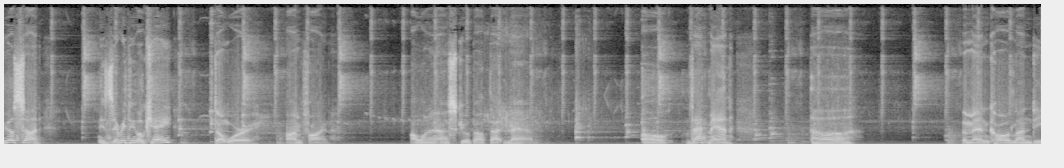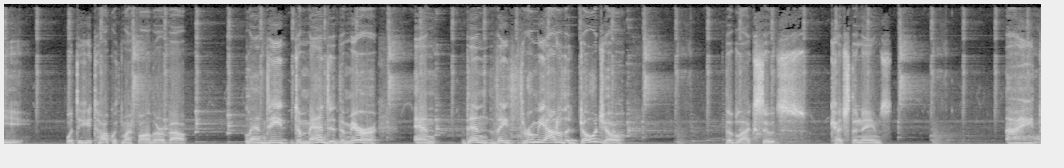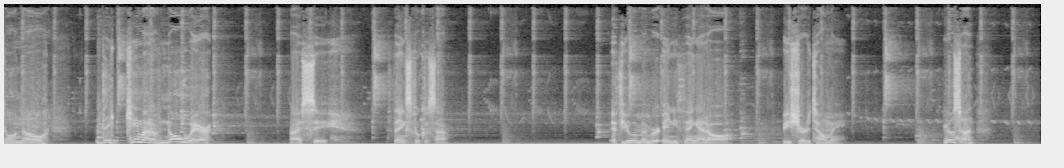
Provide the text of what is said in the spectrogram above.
Ryo-san, is everything okay? Don't worry. I'm fine. I want to ask you about that man. Oh, that man. Uh, The man called Lan Di. What did he talk with my father about? Lan Di demanded the mirror, and then they threw me out of the dojo. The black suits? Catch the names? I don't know. They came out of nowhere. I see. Thanks, Fukusan. If you remember anything at all, be sure to tell me. Ryo-san,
